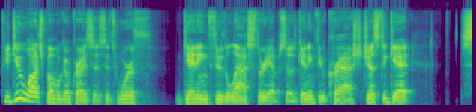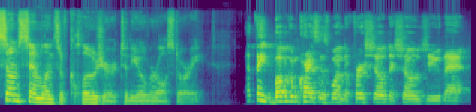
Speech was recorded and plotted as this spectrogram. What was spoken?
if you do watch Bubblegum Crisis, it's worth getting through the last three episodes, getting through Crash, just to get some semblance of closure to the overall story. I think Bubblegum Crisis is one of the first shows that shows you that,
